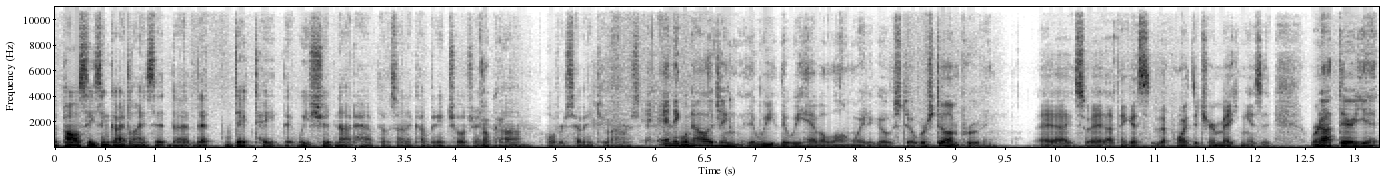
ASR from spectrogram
the policies and guidelines that uh, that dictate that we should not have those unaccompanied children okay. um, over 72 hours. And acknowledging well, that we that we have a long way to go still. We're still improving. Uh, so I think that's the point that you're making is that we're not there yet,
